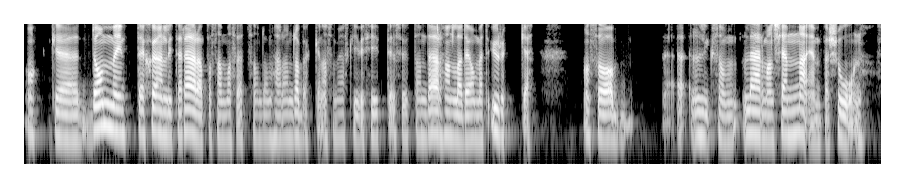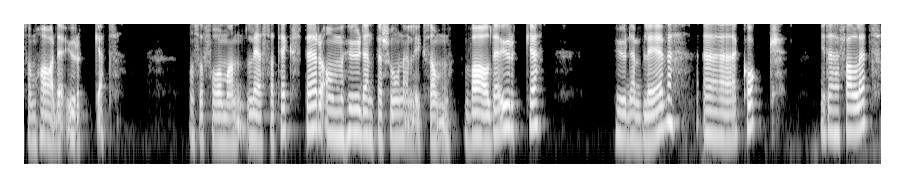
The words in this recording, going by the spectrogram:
Och eh, de är inte skönlitterära på samma sätt som de här andra böckerna som jag har skrivit hittills utan där handlar det om ett yrke. Och så eh, liksom lär man känna en person som har det yrket. Och så får man läsa texter om hur den personen liksom valde yrke, hur den blev eh, kock i det här fallet.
